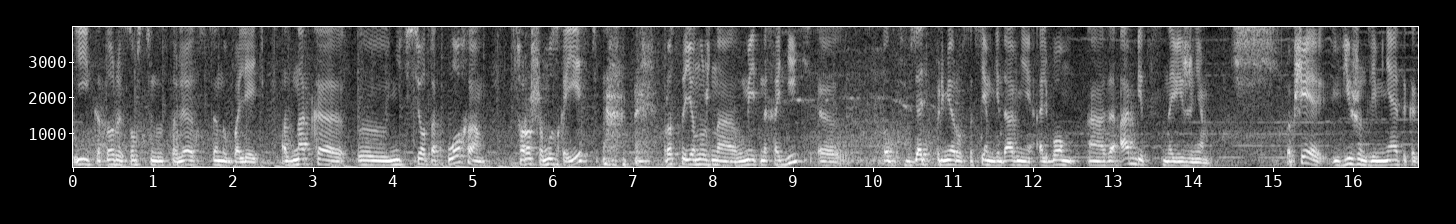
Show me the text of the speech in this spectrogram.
и которые, собственно, заставляют сцену болеть. Однако э, не все так плохо. Хорошая музыка есть, просто ее нужно уметь находить, э, вот взять, к примеру, совсем недавний альбом uh, The Abits на Vision. Вообще, Vision для меня это как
